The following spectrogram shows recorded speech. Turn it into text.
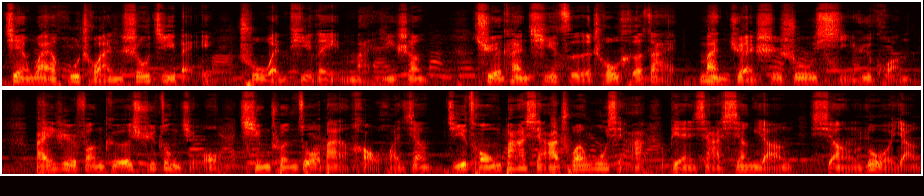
剑外忽传收蓟北，初闻涕泪满衣裳。却看妻子愁何在？漫卷诗书喜欲狂。白日放歌须纵酒，青春作伴好还乡。即从巴峡穿巫峡，便下襄阳向洛阳。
